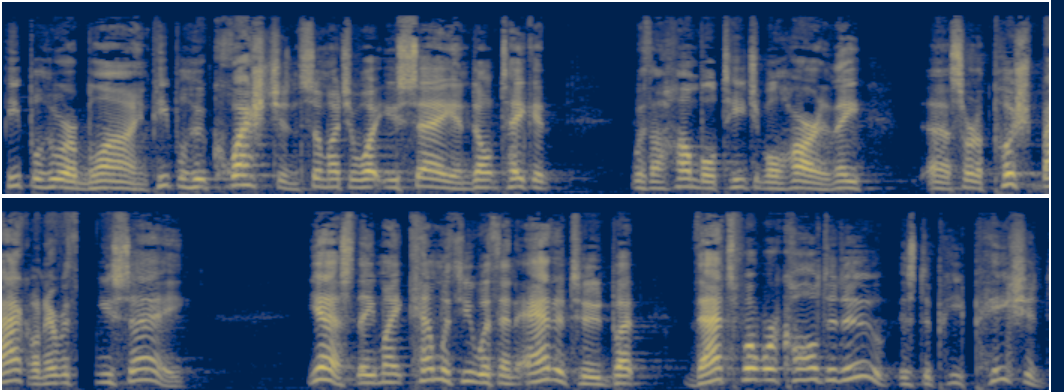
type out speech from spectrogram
people who are blind, people who question so much of what you say and don't take it with a humble, teachable heart, and they uh, sort of push back on everything you say. Yes, they might come with you with an attitude, but that's what we're called to do, is to be patient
